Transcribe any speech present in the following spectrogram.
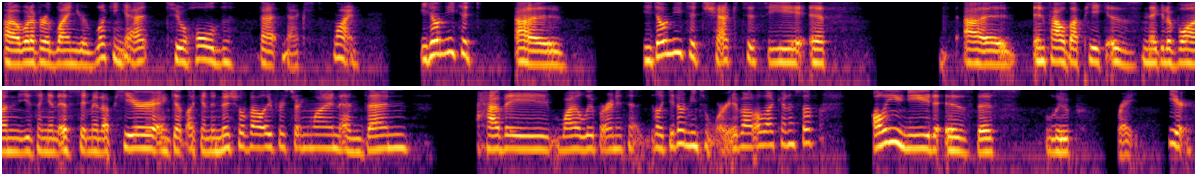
uh, whatever line you're looking at to hold that next line. You don't need to uh, you don't need to check to see if uh, infile.peek is negative one using an if statement up here and get like an initial value for string line and then have a while loop or anything. Like you don't need to worry about all that kind of stuff. All you need is this loop right here.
